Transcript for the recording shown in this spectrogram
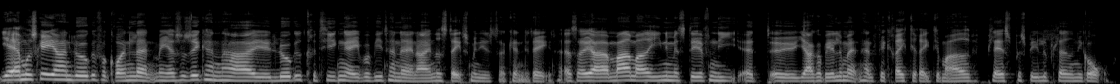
Ja, måske har han lukket for Grønland, men jeg synes ikke, han har øh, lukket kritikken af, hvorvidt han er en egnet statsministerkandidat. Altså, jeg er meget, meget enig med Steffen i, at øh, Jakob Ellemann han fik rigtig, rigtig meget plads på spillepladen i går.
